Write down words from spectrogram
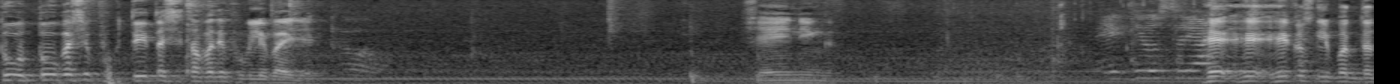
तू तू कशी फुगती तशी चपाती फुगली पाहिजे? हो. शायनिंग दिवस तरी हे हे हे कसली पद्धत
